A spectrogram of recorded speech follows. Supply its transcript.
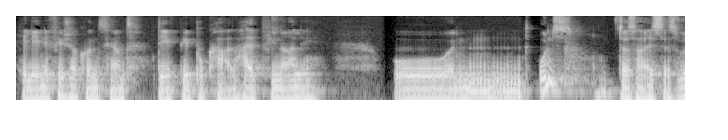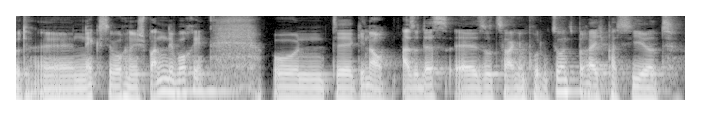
Helene Fischer Konzert, DFB-Pokal, Halbfinale und uns das heißt, es wird äh, nächste Woche eine spannende Woche. Und äh, genau, also das äh, sozusagen im Produktionsbereich passiert.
